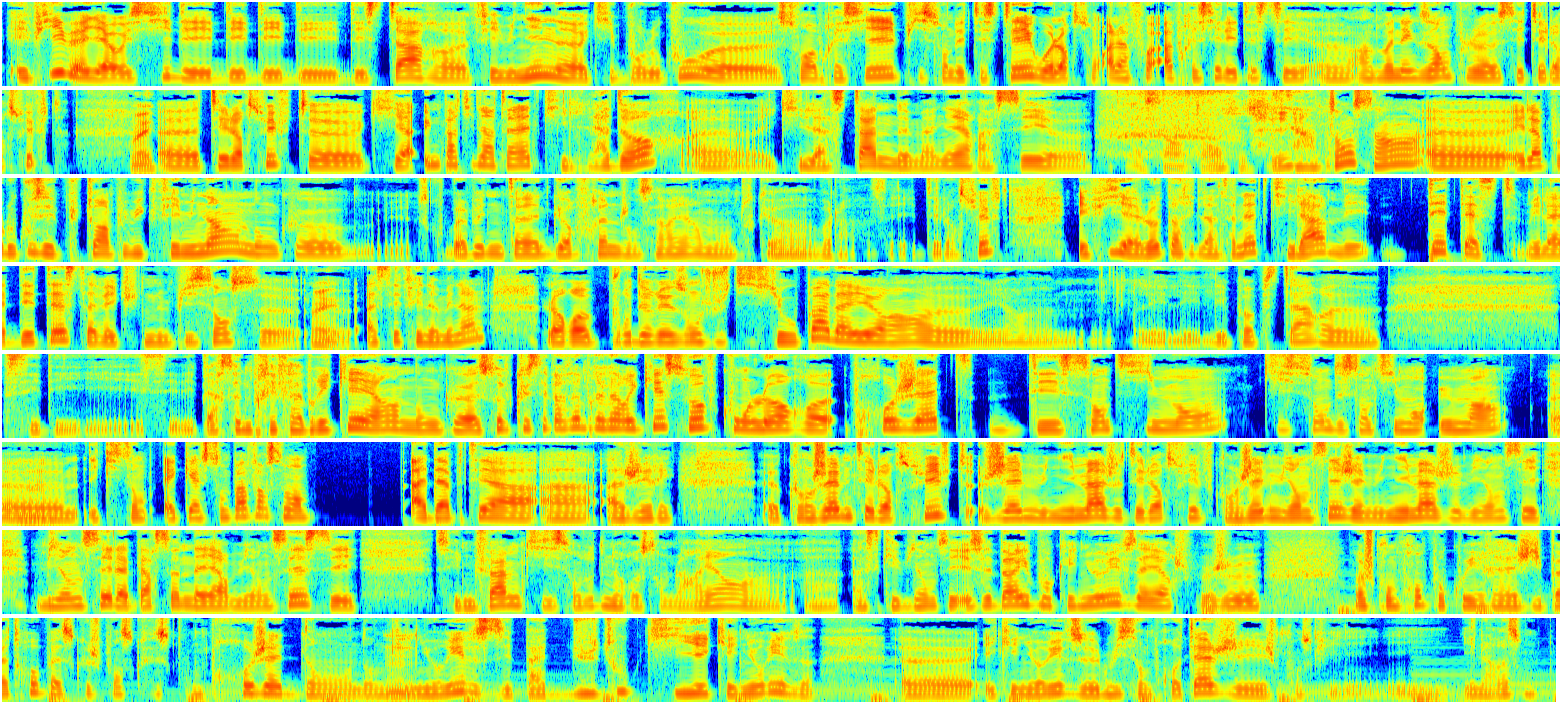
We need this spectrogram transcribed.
Et puis, bah, il y a aussi des, des, des, des, stars euh, féminines euh, qui, pour le coup, euh, sont appréciées, puis sont détestées, ou alors sont à la fois appréciées et détestées. un bon exemple, c'est Taylor Swift. Taylor Swift, qui a une partie d'Internet qui l'adore et qui la stan de manière assez... assez intense aussi. Assez intense, hein. et là, pour le coup, c'est plutôt un public féminin, donc ce qu'on appeler une Internet girlfriend, j'en sais rien, mais en tout cas, voilà, c'est Taylor Swift. Et puis, il y a l'autre partie de l'Internet qui, là, mais déteste, mais la déteste avec une puissance assez phénoménale. Alors, pour des raisons justifiées ou pas, d'ailleurs, hein, les, les, les pop stars euh, c'est des, des, personnes préfabriquées. Hein, donc, euh, sauf que ces personnes préfabriquées, sauf qu'on leur euh, projette des sentiments qui sont des sentiments humains hmm. et qui sont et qu'elles sont pas forcément adapté à, à, gérer. Euh, quand j'aime Taylor Swift, j'aime une image de Taylor Swift. Quand j'aime Beyoncé, j'aime une image de Beyoncé. Beyoncé, la personne derrière Beyoncé, c'est c'est une femme qui sans doute ne ressemble à rien euh, à, à ce qu'est Beyoncé. Et c'est pareil pour Kenny Reeves d'ailleurs. Je, je, moi, je comprends pourquoi il réagit pas trop parce que je pense que ce qu'on projette dans, dans mm. Kenny Reeves, c'est pas du tout qui est Kenny Reeves. Euh, et Kenny Reeves, lui, s'en protège et je pense qu'il il a raison.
